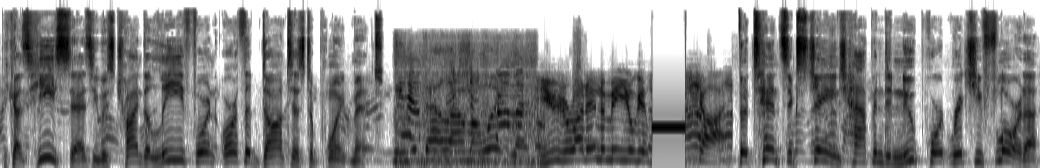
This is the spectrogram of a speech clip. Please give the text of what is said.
because he says he was trying to leave for an orthodontist appointment. Get the hell out my way. You run into me, you'll get shot. The tense exchange happened in New Port Richey, Florida,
